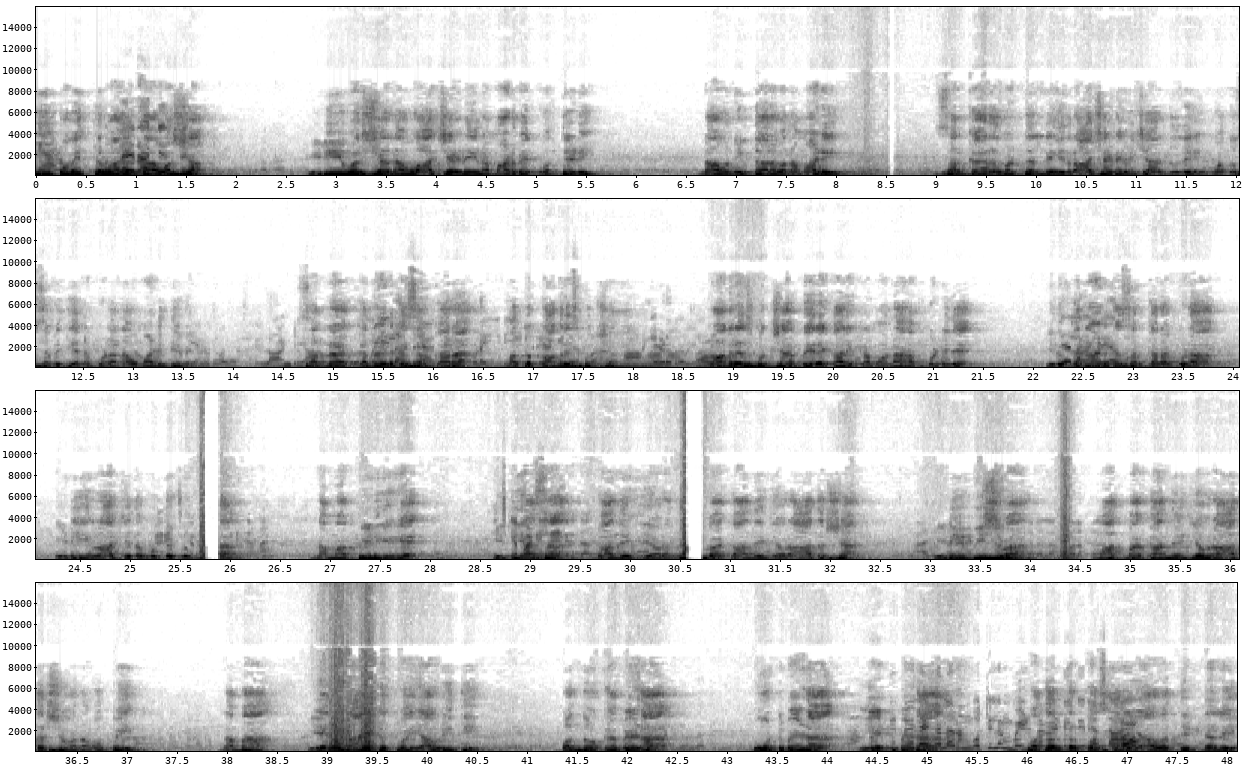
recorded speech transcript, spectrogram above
ಈ ಪವಿತ್ರವಾದಂತಹ ವರ್ಷ. ಇಡೀ ವರ್ಷ ನಾವು ಆಚರಣೆಯನ್ನು ಮಾಡಬೇಕು ಅಂತ ಹೇಳಿ ನಾವು ನಿರ್ಧಾರವನ್ನ ಮಾಡಿ ಸರ್ಕಾರದ ಮಟ್ಟದಲ್ಲಿ ಇದರ ಆಚರಣೆ ವಿಚಾರದಲ್ಲಿ ಒಂದು ಸಮಿತಿಯನ್ನು ಕೂಡ ನಾವು ಮಾಡಿದ್ದೇವೆ. ಕರ್ನಾಟಕ ಸರ್ಕಾರ ಮತ್ತು ಕಾಂಗ್ರೆಸ್ ಪಕ್ಷ. ಕಾಂಗ್ರೆಸ್ ಪಕ್ಷ ಬೇರೆ ಕಾರ್ಯಕ್ರಮವನ್ನು ಹಮ್ಮಿಕೊಂಡಿದೆ. ಇದು ಕರ್ನಾಟಕ ಸರ್ಕಾರ ಕೂಡ ಇಡೀ ರಾಜ್ಯದ ಉದ್ದಕ್ಕೂ ಕೂಡ ನಮ್ಮ ಪೀಳಿಗೆಗೆ ಇತಿಹಾಸ ಗಾಂಧೀಜಿಯವರ ತತ್ವ ಗಾಂಧೀಜಿಯವರ ಆದರ್ಶ ಇಡೀ ವಿಶ್ವ ಮಹಾತ್ಮ ಗಾಂಧೀಜಿಯವರ ಆದರ್ಶವನ್ನು ಒಪ್ಪಿ ನಮ್ಮ ಏನು ನಾಯಕತ್ವ ಯಾವ ರೀತಿ? ಬಂದೂಕ ಬೇಡ ಬೂಟ್ ಬೇಡ ಏಟ್ ಬೇಡ ಸ್ವತಂತ್ರಕ್ಕೋಸ್ಕರ ಯಾವ ದಿಟ್ಟಲ್ಲಿ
